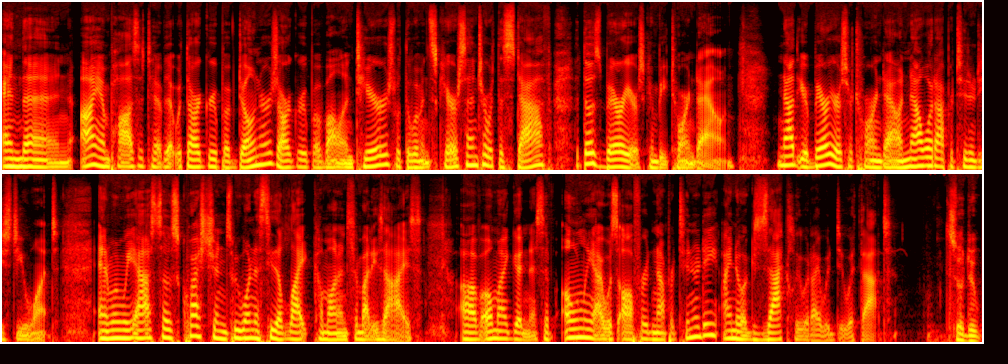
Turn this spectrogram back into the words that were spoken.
And then I am positive that with our group of donors, our group of volunteers, with the Women's Care Center, with the staff, that those barriers can be torn down. Now that your barriers are torn down, now what opportunities do you want? And when we ask those questions, we want to see the light come on in somebody's eyes of, oh my goodness, if only I was offered an opportunity, I know exactly what I would do with that. So do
